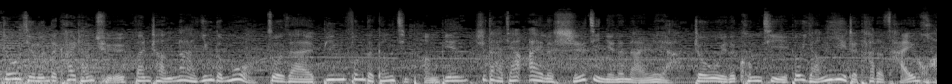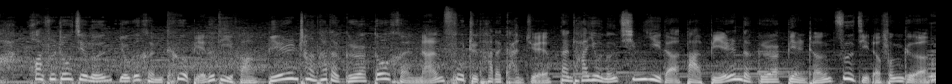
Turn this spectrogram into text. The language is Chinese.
周杰伦的开场曲翻唱那英的《默》，坐在冰封的钢琴旁边，是大家爱了十几年的男人呀。周围的空气都洋溢着他的才华。话说周杰伦有个很特别的地方，别人唱他的歌都很难复制他的感觉，但他又能轻易的把别人的歌变成自己的风格。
